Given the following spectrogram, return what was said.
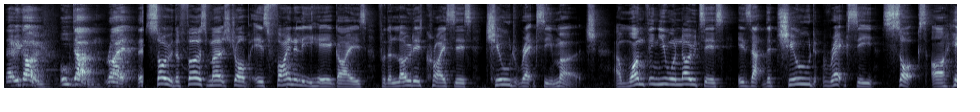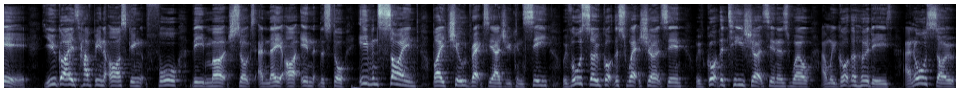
There we go. All done. Right. So, the first merch drop is finally here, guys, for the Loaded Crysis Chilled Rexy merch. And one thing you will notice is that the chilled Rexy socks are here. You guys have been asking for the merch socks and they are in the store, even signed by Chilled Rexy as you can see. We've also got the sweatshirts in, we've got the t-shirts in as well, and we got the hoodies, and also,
